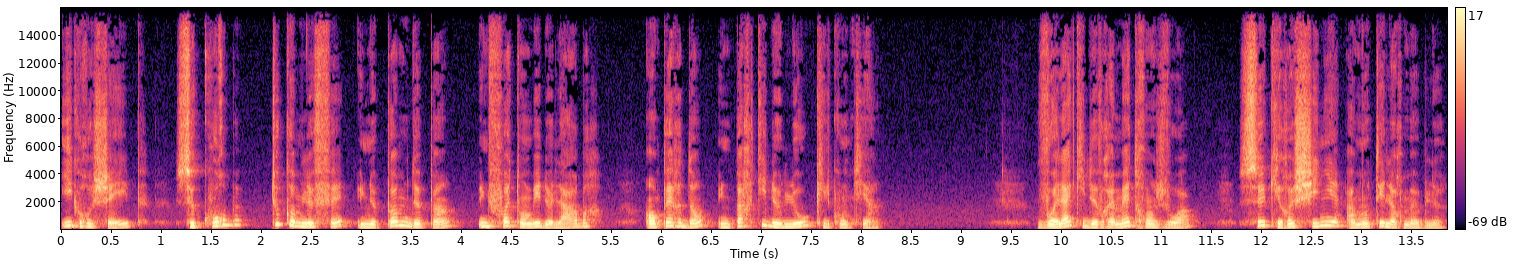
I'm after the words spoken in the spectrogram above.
HygroShape se courbe tout comme le fait une pomme de pin une fois tombée de l'arbre, en perdant une partie de l'eau qu'il contient. Voilà qui devrait mettre en joie ceux qui rechignent à monter leurs meubles.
